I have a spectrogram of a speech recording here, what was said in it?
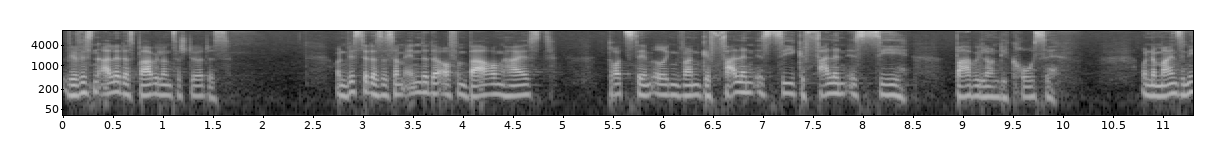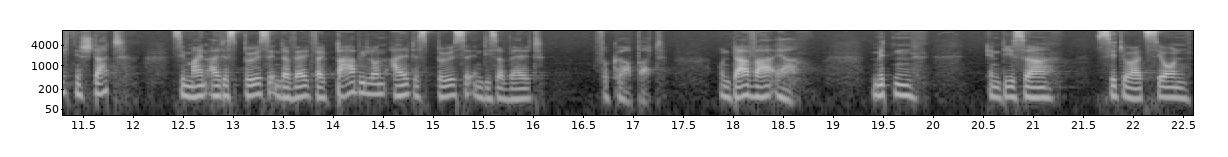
Wir wissen alle, dass Babylon zerstört ist. Und wisst ihr, dass es am Ende der Offenbarung heißt, trotzdem irgendwann, gefallen ist sie, gefallen ist sie, Babylon die Große. Und da meinen sie nicht eine Stadt, sie meinen altes Böse in der Welt, weil Babylon altes Böse in dieser Welt verkörpert. Und da war er, mitten in dieser Situation.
